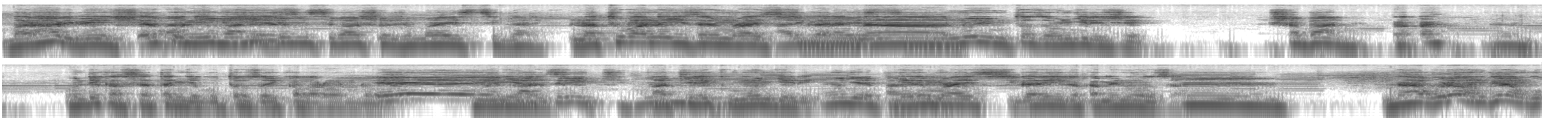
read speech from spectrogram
Barahari benshi ariko ni byiza. bashoje muri AS Kigali. Na tubane yize ari muri ayisi kigali. na n'uyu mutoza wungirije. Shabani Ah, ah. Mm. undi kasi yatangiye gutoza ariko abarondo Eh. Patrick. Patrick Mwungeri yari muri ayisi kigali yiga kaminuza. Mm. ntabwo rero wambwira ngo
